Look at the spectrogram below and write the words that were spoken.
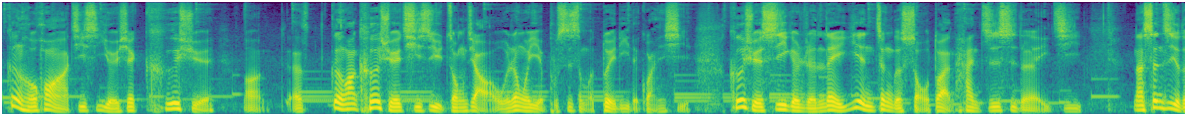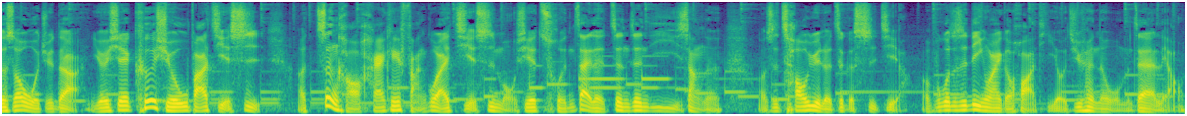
更何况啊，其实有一些科学。啊，呃，更何况科学其实与宗教，我认为也不是什么对立的关系。科学是一个人类验证的手段和知识的累积。那甚至有的时候，我觉得啊，有一些科学无法解释，啊，正好还可以反过来解释某些存在的真正意义上呢，哦，是超越了这个世界啊。哦，不过这是另外一个话题，有机会呢，我们再来聊。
